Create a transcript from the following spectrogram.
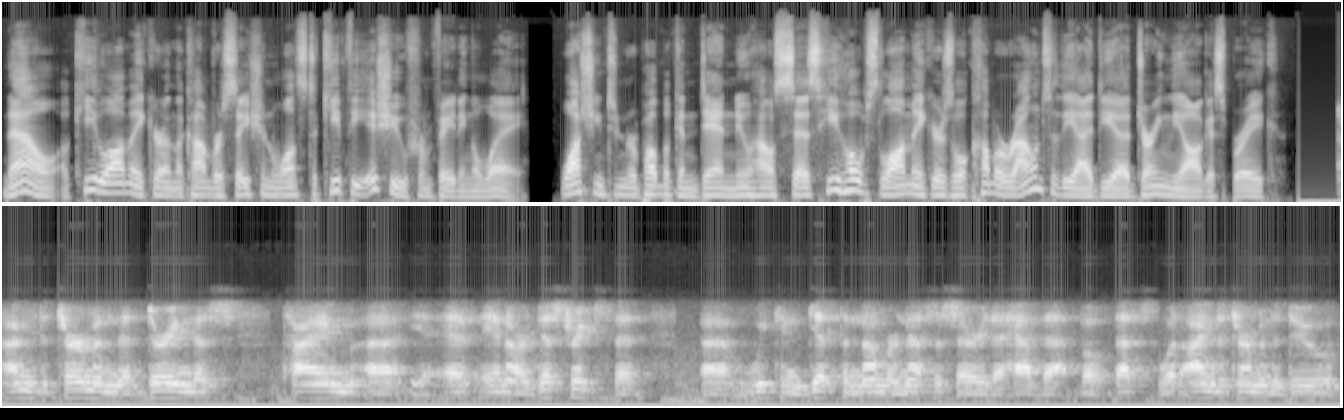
Now, a key lawmaker in the conversation wants to keep the issue from fading away. Washington Republican Dan Newhouse says he hopes lawmakers will come around to the idea during the August break. I'm determined that during this time uh, in our districts that uh, we can get the number necessary to have that vote. That's what I'm determined to do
